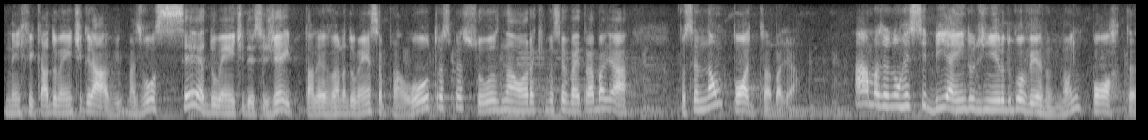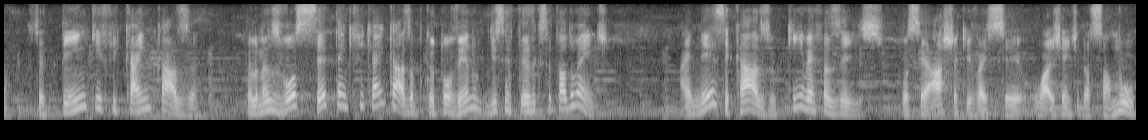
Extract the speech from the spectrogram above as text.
nem ficar doente grave, mas você é doente desse jeito, tá levando a doença para outras pessoas na hora que você vai trabalhar. Você não pode trabalhar. Ah, mas eu não recebi ainda o dinheiro do governo. Não importa. Você tem que ficar em casa. Pelo menos você tem que ficar em casa, porque eu estou vendo de certeza que você está doente. Aí nesse caso, quem vai fazer isso? Você acha que vai ser o agente da SAMU?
